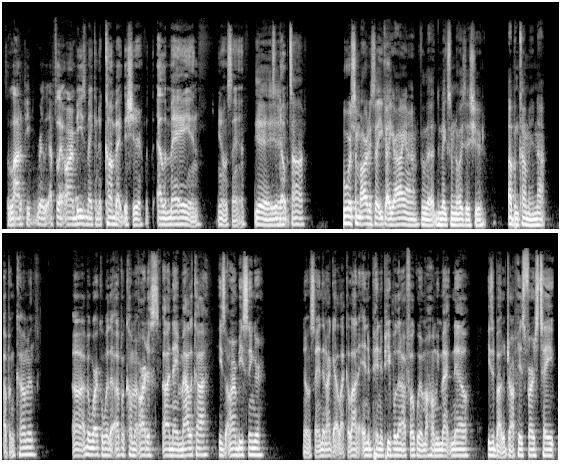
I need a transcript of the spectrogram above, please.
it's a lot of people. Really, I feel like R and B is making a comeback this year with Ella Mai, and you know what I'm saying. Yeah, It's a dope time. Who are some artists that you got your eye on for the, to make some noise this year? Up and coming, not. Up and coming. Uh, I've been working with an up and coming artist uh, named Malachi. He's an R&B singer. You know what I'm saying? Then I got like a lot of independent people that I fuck with. My homie Mac Nell. He's about to drop his first tape.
